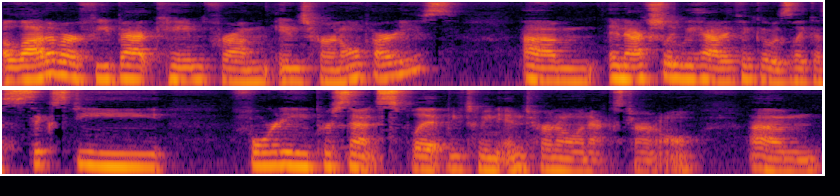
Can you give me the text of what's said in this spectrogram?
a lot of our feedback came from internal parties. Um, and actually, we had, I think it was like a 60 40% split between internal and external um,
